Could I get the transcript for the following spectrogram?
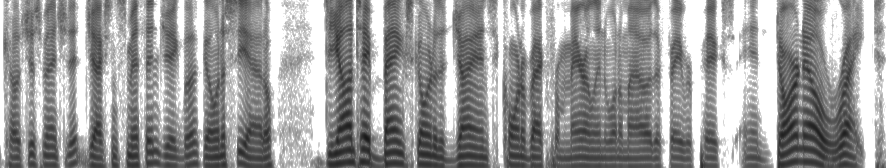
Coach just mentioned it. Jaxon Smith-Njigba going to Seattle. Deonte Banks going to the Giants, cornerback from Maryland, one of my other favorite picks. And Darnell Wright,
